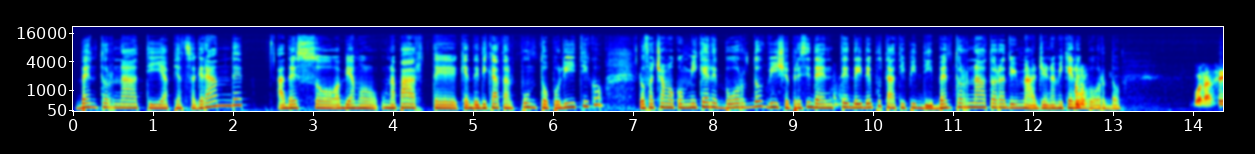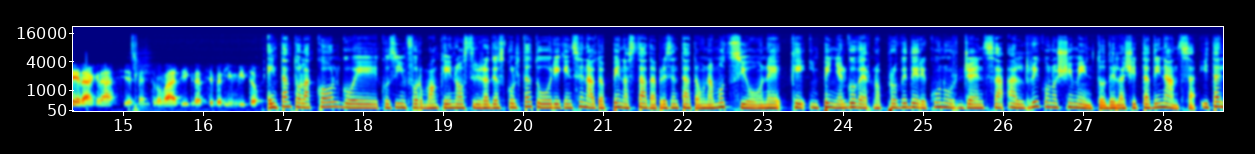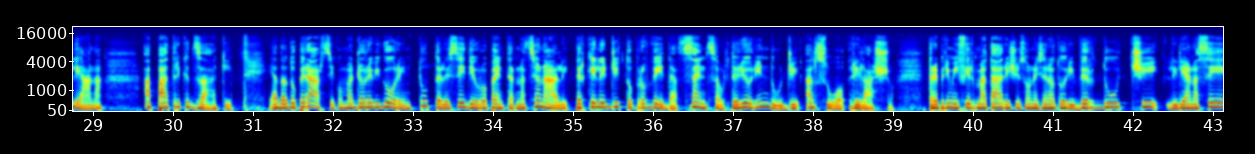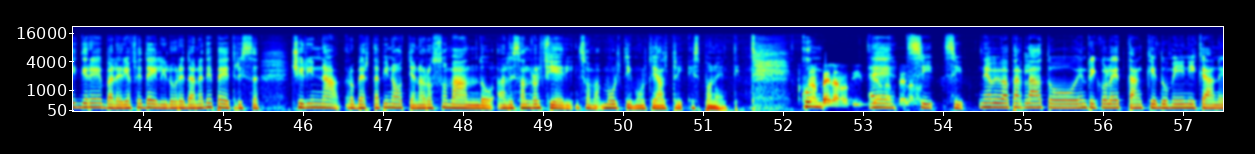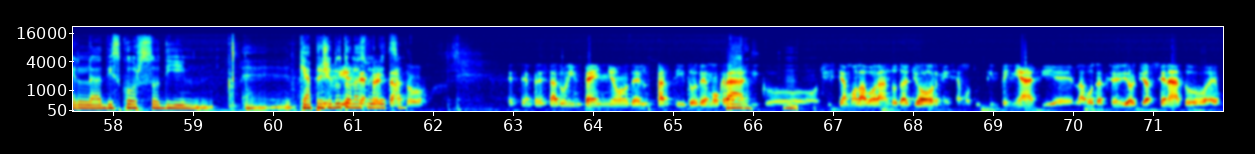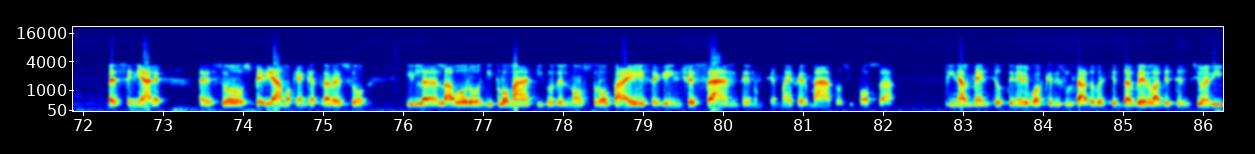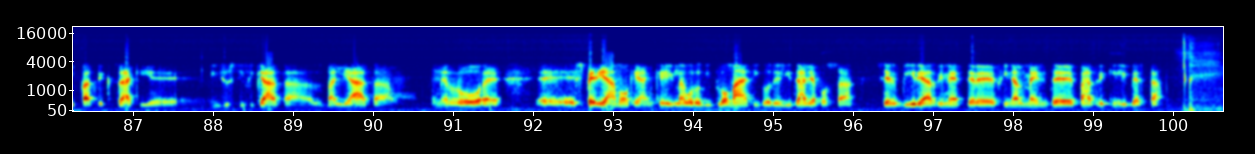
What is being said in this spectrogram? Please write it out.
bentornati a Piazza Grande. Adesso abbiamo una parte che è dedicata al punto politico, lo facciamo con Michele Bordo, vicepresidente dei deputati PD. Bentornato a Radio Immagina, Michele Bordo. Buonasera, grazie, ben trovati, grazie per l'invito. E intanto l'accolgo e così informo anche i nostri radioascoltatori che in Senato è appena stata presentata una mozione che impegna il governo a provvedere con urgenza al riconoscimento della cittadinanza italiana a Patrick Zaki e ad adoperarsi con maggiore vigore in tutte le sedi europee internazionali perché l'Egitto provveda senza ulteriori indugi al suo rilascio. Tra i primi firmatari ci sono i senatori Verducci, Liliana Segre, Valeria Fedeli, Loredana De Petris, Cirinna, Roberta Pinotti, Anna Rossomando, Alessandro Alfieri, insomma molti molti altri esponenti. Com- una bella notizia. Eh, una bella sì, notizia. sì, ne aveva parlato Enrico Letta anche domenica nel discorso di, eh, che ha preceduto sì, la sua elezione. Stato, è sempre stato un impegno del Partito Democratico, mm. ci stiamo lavorando da giorni, siamo tutti impegnati e la votazione di oggi al Senato è un bel segnale. Adesso speriamo che anche attraverso il lavoro diplomatico del nostro paese che è incessante, non si è mai fermato, si possa finalmente ottenere qualche risultato perché davvero la detenzione di Patrick Sacchi è ingiustificata, sbagliata, un errore. Eh, speriamo che anche il lavoro diplomatico dell'Italia possa servire a rimettere finalmente Patrick in libertà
